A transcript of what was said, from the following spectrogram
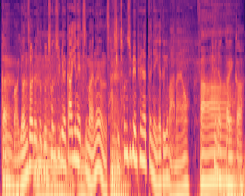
그러니까 음. 막 연설에서도 음. 천수이벤을 까긴 했지만은 사실 네. 천수이벤 편이었다는 얘기가 되게 많아요. 아. 편이었다. 그러니까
